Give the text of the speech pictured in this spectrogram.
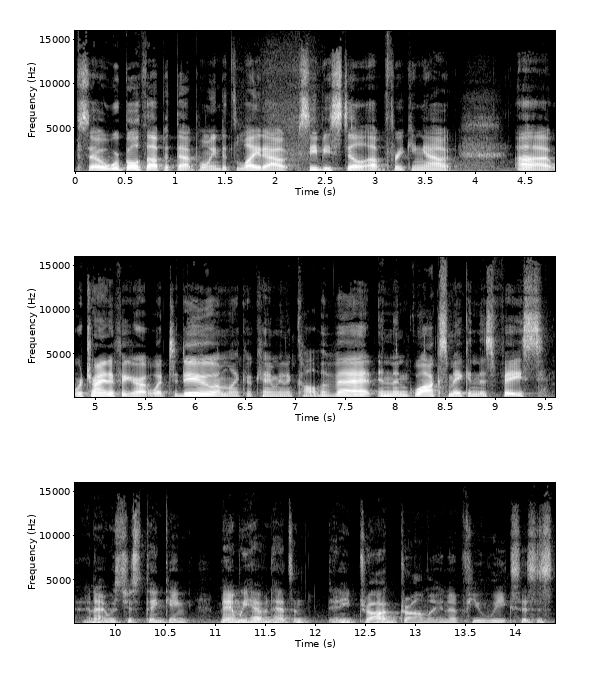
so we're both up at that point. It's light out. CB's still up, freaking out. Uh, we're trying to figure out what to do. I'm like, okay, I'm going to call the vet. And then Guac's making this face. And I was just thinking, Man, we haven't had some any dog drama in a few weeks. This is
